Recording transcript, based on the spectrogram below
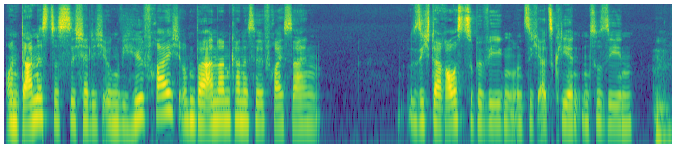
und dann ist das sicherlich irgendwie hilfreich und bei anderen kann es hilfreich sein, sich da rauszubewegen und sich als Klienten zu sehen, Mhm.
